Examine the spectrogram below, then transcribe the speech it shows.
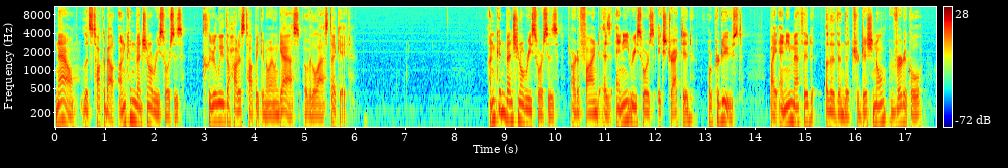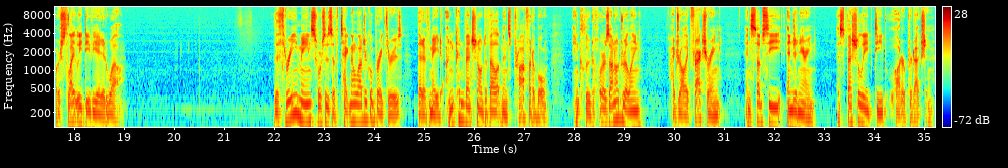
Now, let's talk about unconventional resources, clearly the hottest topic in oil and gas over the last decade. Unconventional resources are defined as any resource extracted or produced by any method other than the traditional vertical or slightly deviated well. The three main sources of technological breakthroughs that have made unconventional developments profitable include horizontal drilling, hydraulic fracturing, and subsea engineering, especially deep water production.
